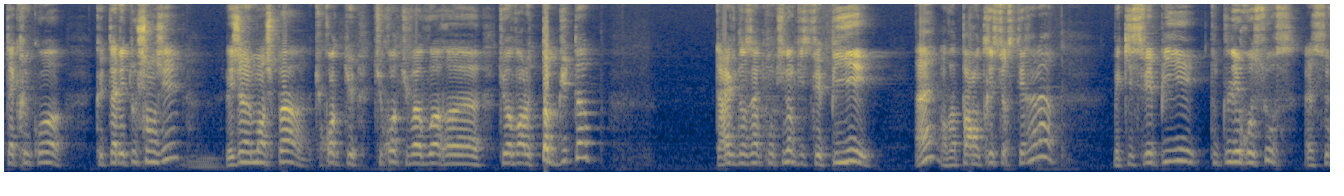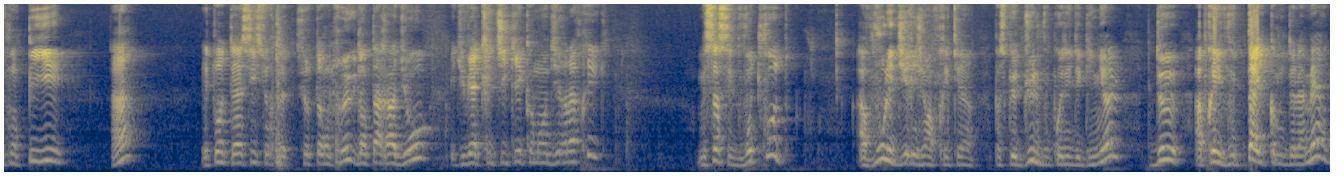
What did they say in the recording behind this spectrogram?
t'as cru quoi? Que t'allais tout changer? Les gens ne mangent pas. Tu crois que tu, tu crois que tu vas voir, euh, tu vas le top du top? T'arrives dans un continent qui se fait piller Hein? On va pas rentrer sur ce terrain-là. Mais qui se fait piller. Toutes les ressources, elles se font piller. Hein? Et toi, tu es assis sur, ton truc, dans ta radio, et tu viens critiquer comment dire l'Afrique. Mais ça, c'est de votre faute. À vous, les dirigeants africains. Parce que d'une, vous prenez des guignols. Deux, après, ils vous taillent comme de la merde.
